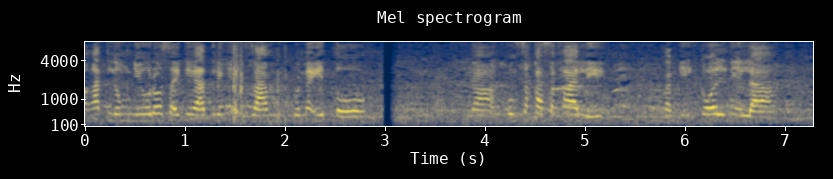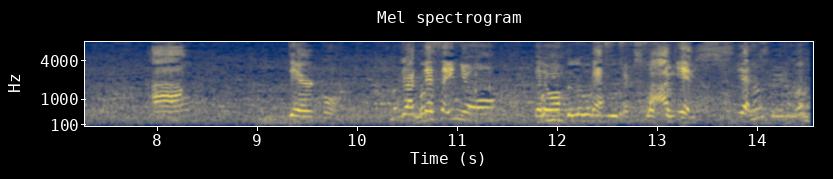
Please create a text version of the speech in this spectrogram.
pangatlong neuropsychiatric exam ko na ito na kung sakasakali, pag-i-call nila ang dare ko. Drug test sa inyo, dalawang dalawang test sa akin. Yes.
